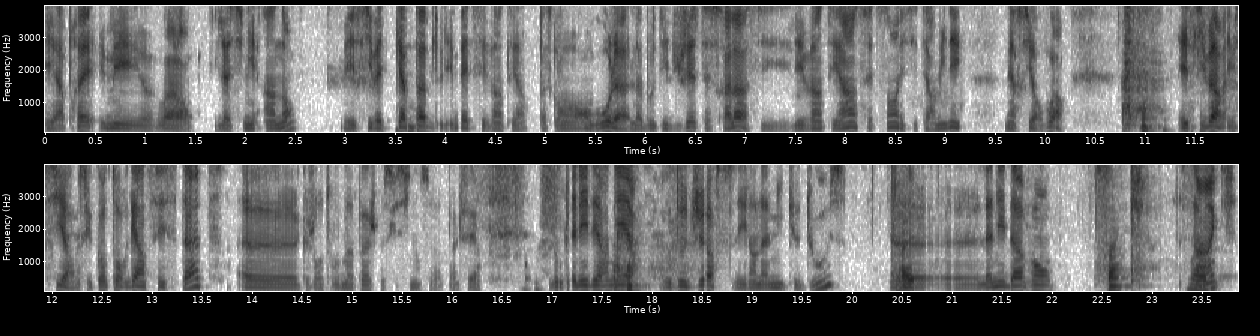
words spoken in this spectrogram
Et, après, mais voilà, il a signé un an, mais est-ce qu'il va être capable de les mettre, ces 21 Parce qu'en gros, la, la, beauté du geste, elle sera là. C'est les 21, 700 et c'est terminé. Merci, au revoir. Est-ce qu'il va réussir? Parce que quand on regarde ses stats, euh, que je retrouve ma page parce que sinon ça ne va pas le faire. Donc l'année dernière, aux Dodgers, il en a mis que 12. Euh, l'année d'avant, 5. 5.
